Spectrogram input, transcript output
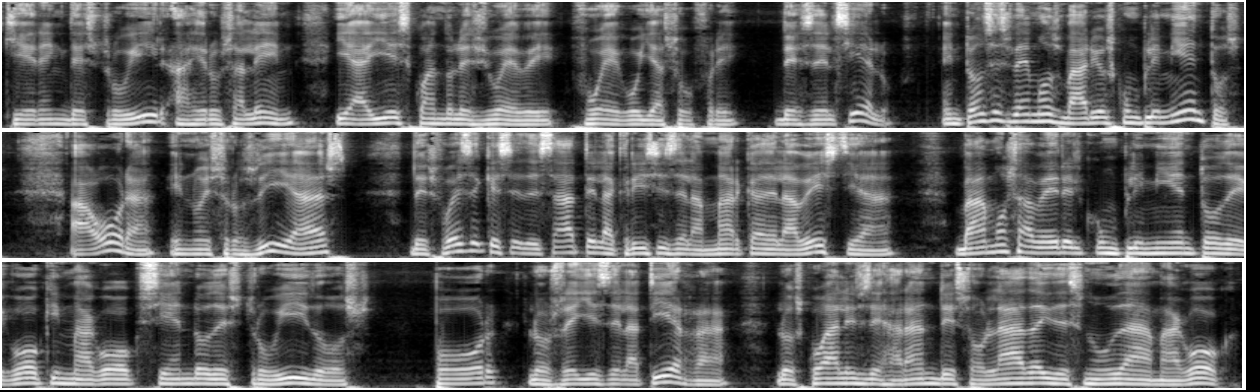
quieren destruir a Jerusalén y ahí es cuando les llueve fuego y azufre desde el cielo. Entonces vemos varios cumplimientos. Ahora, en nuestros días, después de que se desate la crisis de la marca de la bestia, vamos a ver el cumplimiento de Gog y Magog siendo destruidos por los reyes de la tierra, los cuales dejarán desolada y desnuda a Magog,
